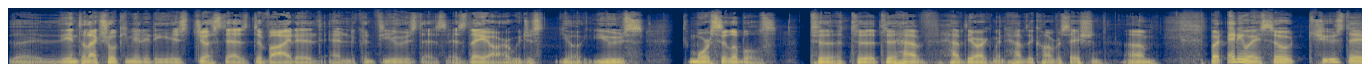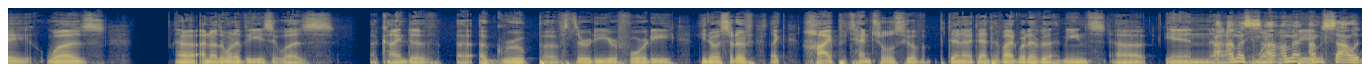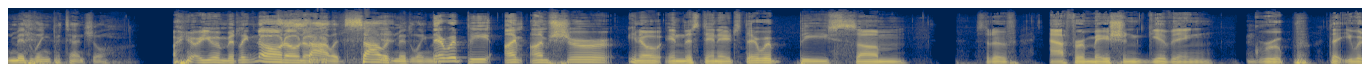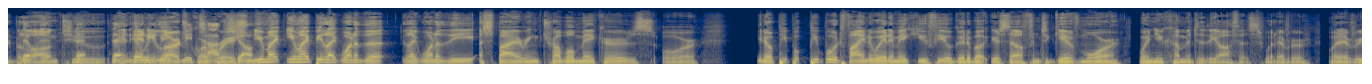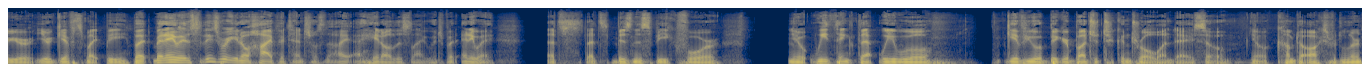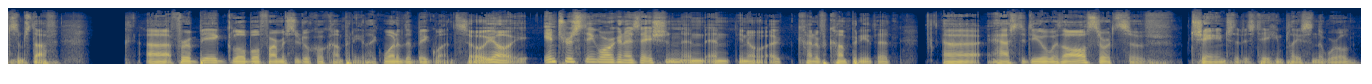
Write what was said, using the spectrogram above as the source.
the the intellectual community is just as divided and confused as as they are. We just, you know, use more syllables to to to have have the argument, have the conversation. Um, but anyway, so Tuesday was uh, another one of these. It was a kind of a, a group of 30 or 40, you know, sort of like high potentials who have been identified, whatever that means, uh, in, uh, I'm a in of the I'm a, big- I'm solid middling potential. are, you, are you a middling? No, no, no. solid, solid middling. There would be, I'm, I'm sure, you know, in this day and age, there would be some sort of affirmation giving group that you would belong to that- that- in that any large corporation. You might, you might be like one of the, like one of the aspiring troublemakers or, you know, people, people would find a way to make you feel good about yourself and to give more when you come into the office, whatever, whatever your, your gifts might be. But, but anyway, so these were, you know, high potentials. I, I hate all this language, but anyway, that's, that's business speak for, you know, we think that we will give you a bigger budget to control one day. So, you know, come to Oxford and learn some stuff. Uh, for a big global pharmaceutical company, like one of the big ones. So, you know, interesting organization and, and you know, a kind of company that uh, has to deal with all sorts of change that is taking place in the world.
